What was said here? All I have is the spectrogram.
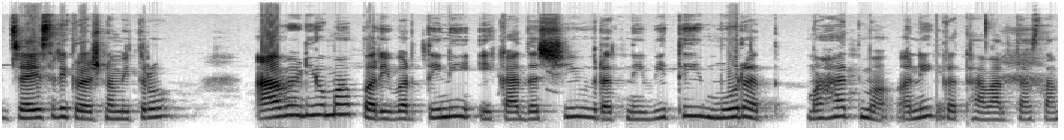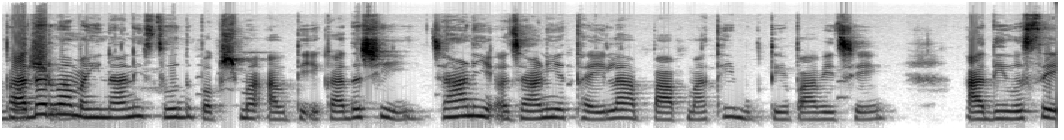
જય શ્રી કૃષ્ણ મિત્રો. આ વિડીયોમાં પરિવર્તિની એકાદશી વ્રતની વિધિ, મુહૂર્ત, મહાત્મ્ય અને કથા વાર્તા સાંભળો ભાદરવા મહિનાની સુદ પક્ષમાં આવતી એકાદશી જાણીએ અજાણીએ થયેલા પાપમાંથી મુક્તિ અપાવે છે. આ દિવસે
